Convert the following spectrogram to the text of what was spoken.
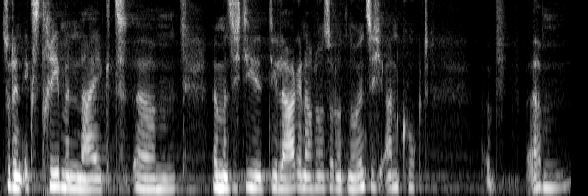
zu den Extremen neigt. Ähm, wenn man sich die, die Lage nach 1990 anguckt, ähm,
